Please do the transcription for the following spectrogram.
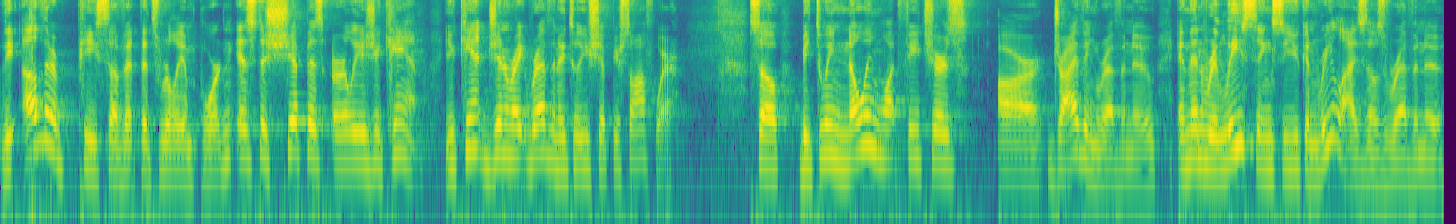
The other piece of it that's really important is to ship as early as you can. You can't generate revenue till you ship your software. So between knowing what features are driving revenue and then releasing so you can realize those revenue,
